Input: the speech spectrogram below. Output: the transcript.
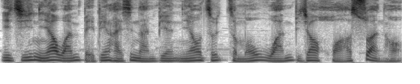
以及你要玩北边还是南边，你要怎怎么玩比较划算哈。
